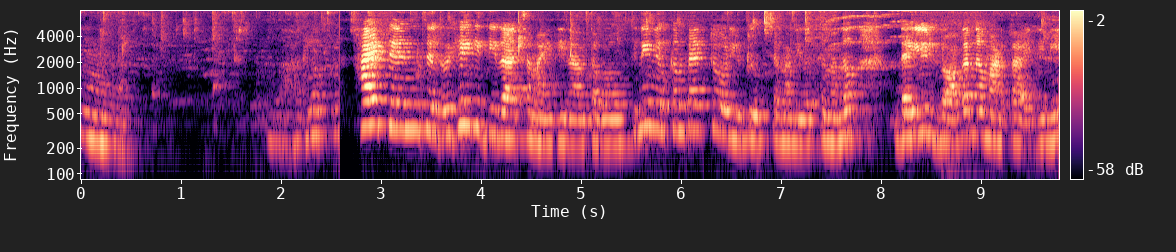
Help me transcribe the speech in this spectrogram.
ಹ್ಞೂ ಹಾಯ್ ಫ್ರೆಂಡ್ಸ್ ಎಲ್ಲರೂ ಹೇಗಿದ್ದೀರಾ? ಚೆನ್ನಾಗಿದ್ದೀರಾ ಅಂತ ಹೋಗ್ತೀನಿ welcome back to our YouTube channel ಇವತ್ತು ನಾನು ಡೈಲಿ ವ್ಲಾಗನ್ನು ಮಾಡ್ತಾ ಇದ್ದೀನಿ.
